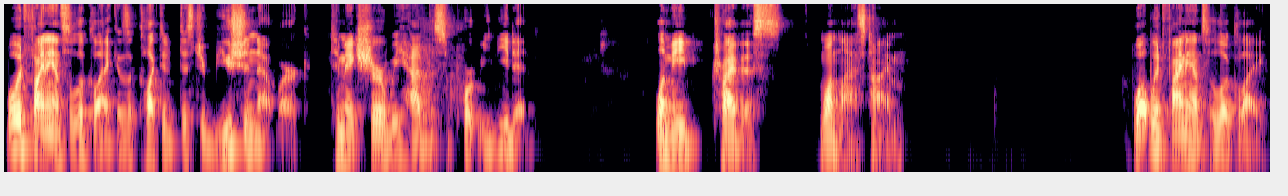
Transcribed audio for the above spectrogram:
What would finance look like as a collective distribution network to make sure we had the support we needed? Let me try this one last time. What would finance look like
